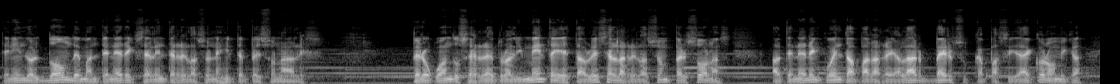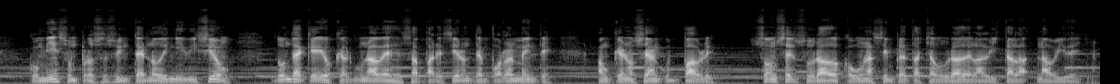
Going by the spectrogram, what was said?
teniendo el don de mantener excelentes relaciones interpersonales. Pero cuando se retroalimenta y establece la relación personas a tener en cuenta para regalar versus capacidad económica, comienza un proceso interno de inhibición, donde aquellos que alguna vez desaparecieron temporalmente, aunque no sean culpables, son censurados con una simple tachadura de la lista navideña.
